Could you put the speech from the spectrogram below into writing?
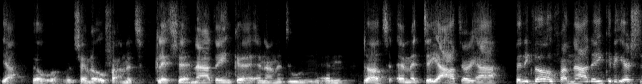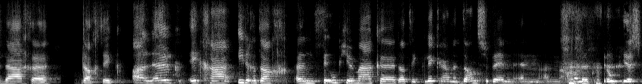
ja, wel, we zijn wel over aan het kletsen en nadenken en aan het doen en dat. En met theater, ja, ben ik wel over aan het nadenken. De eerste dagen dacht ik, ah leuk, ik ga iedere dag een filmpje maken dat ik lekker aan het dansen ben en, en allemaal leuke filmpjes.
